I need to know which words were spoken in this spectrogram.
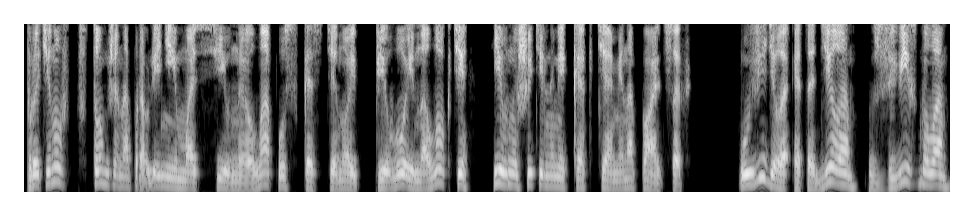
протянув в том же направлении массивную лапу с костяной пилой на локте и внушительными когтями на пальцах. Увидела это дело, взвизгнула,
